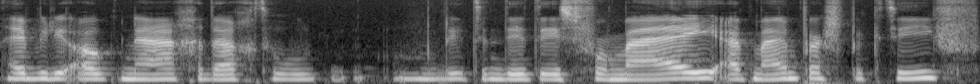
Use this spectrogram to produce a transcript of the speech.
hebben jullie ook nagedacht hoe, hoe, dit en dit is voor mij, uit mijn perspectief?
